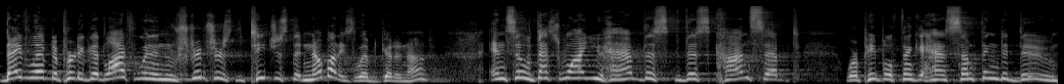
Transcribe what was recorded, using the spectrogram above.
they've lived a pretty good life when in the scriptures teach us that nobody's lived good enough. And so that's why you have this, this concept where people think it has something to do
